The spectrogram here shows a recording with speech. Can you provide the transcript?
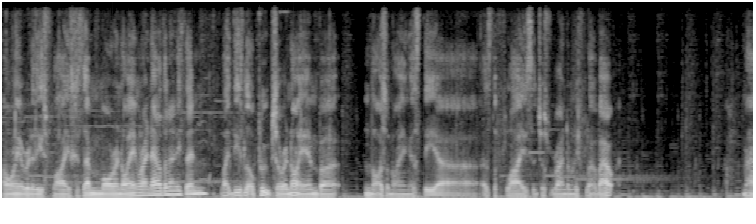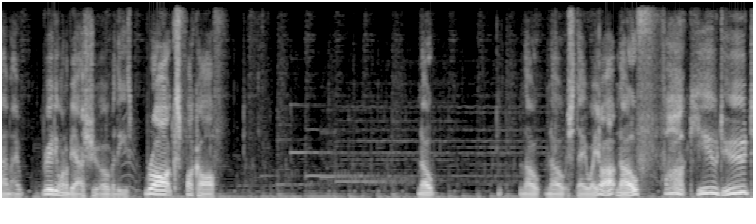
I want to get rid of these flies because they're more annoying right now than anything. Like these little poops are annoying, but not as annoying as the uh, as the flies that just randomly float about. Man, I really want to be able to shoot over these rocks. Fuck off. Nope. No, no, stay where you are. No, fuck you, dude.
